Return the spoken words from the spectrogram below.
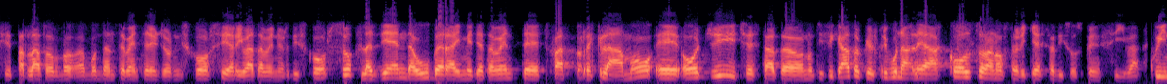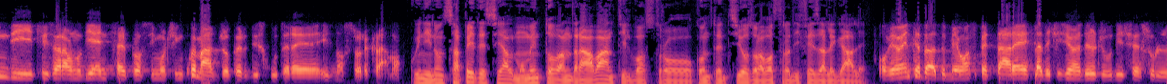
si è parlato abbondantemente nei giorni scorsi, è arrivata venerdì scorso. L'azienda Uber ha immediatamente fatto reclamo e oggi ci è stato notificato che il Tribunale ha accolto la nostra richiesta di sospensiva. Quindi ci sarà un'udienza il prossimo 5 maggio per discutere il nostro reclamo. Quindi non sapete se al momento andrà avanti il vostro contenzioso, la vostra difesa legale? Ovviamente dobbiamo aspettare la decisione del giudice sul,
